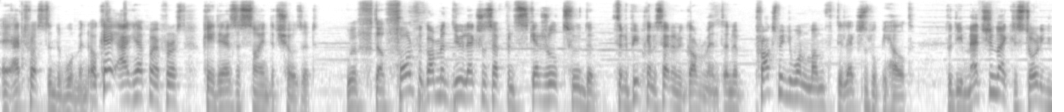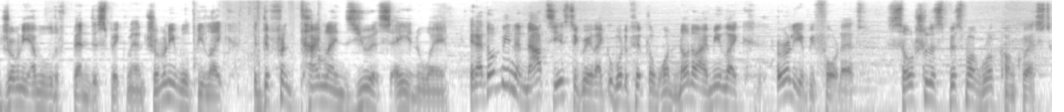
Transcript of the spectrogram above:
Hey, I trust in the woman. Okay, I have my first... Okay, there's a sign that shows it. With the fall of the government, new elections have been scheduled to the so the people can decide on the government. In approximately one month, the elections will be held. Could you imagine, like, historically Germany ever would have been this big, man? Germany will be, like, a different timeline's USA in a way. And I don't mean the Naziistic way, like, what if Hitler won? No, no, I mean, like, earlier before that. Socialist Bismarck world conquest.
